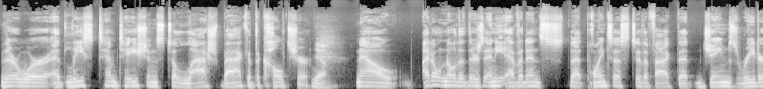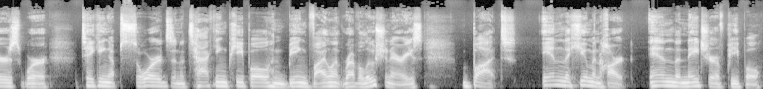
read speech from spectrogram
there were at least temptations to lash back at the culture. Yeah. Now, I don't know that there's any evidence that points us to the fact that James' readers were taking up swords and attacking people and being violent revolutionaries, but in the human heart, in the nature of people,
